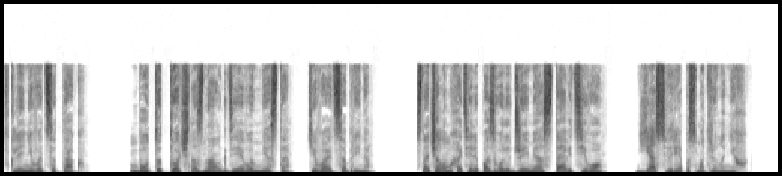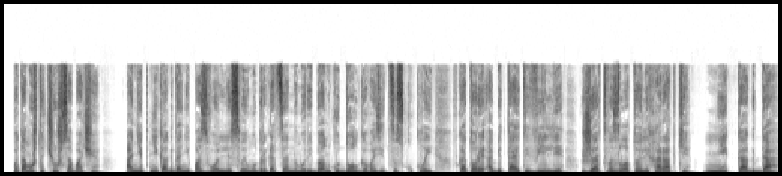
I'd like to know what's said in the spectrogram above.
Вклинивается так. «Будто точно знал, где его место», — кивает Сабрина. «Сначала мы хотели позволить Джейми оставить его, я свирепо смотрю на них. Потому что чушь собачья. Они б никогда не позволили своему драгоценному ребенку долго возиться с куклой, в которой обитает Вилли, жертва золотой лихорадки. Никогда.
